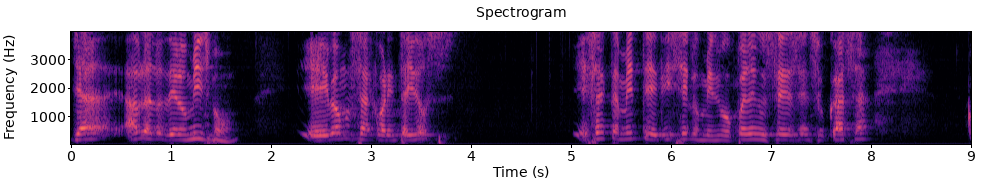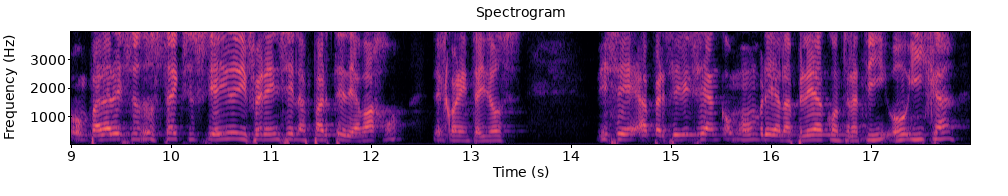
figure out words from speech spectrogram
Ya habla de lo mismo. Eh, vamos al 42. Exactamente dice lo mismo. Pueden ustedes en su casa comparar esos dos textos y hay una diferencia en la parte de abajo del 42. Dice, apercibirse como hombre a la pelea contra ti, oh hija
